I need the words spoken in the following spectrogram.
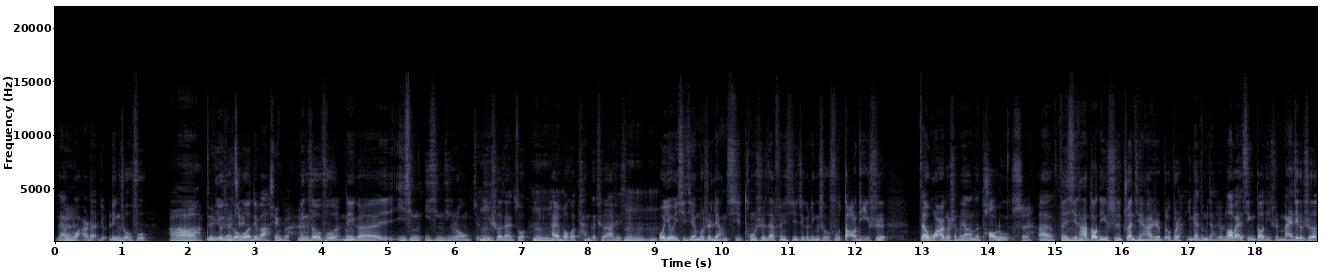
来玩的，就零首付，啊，对，你有听说过对吧？听过。零首付那个易鑫易鑫金融就易车在做，还有包括坦克车啊这些。嗯嗯我有一期节目是两期同时在分析这个零首付到底是在玩个什么样的套路是啊、分析它到底是赚钱还是不不是应该这么讲，就是老百姓到底是买这个车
